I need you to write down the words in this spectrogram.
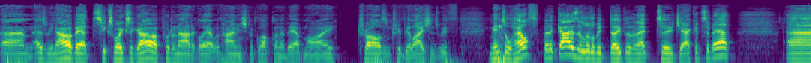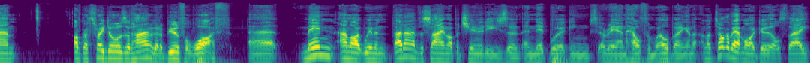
Um, as we know, about six weeks ago, I put an article out with Hamish McLachlan about my trials and tribulations with mental health. But it goes a little bit deeper than that too, Jack. It's about um, I've got three daughters at home. I've got a beautiful wife. Uh, men, unlike women, they don't have the same opportunities and, and networkings around health and well-being. And, and, I talk about my girls. They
